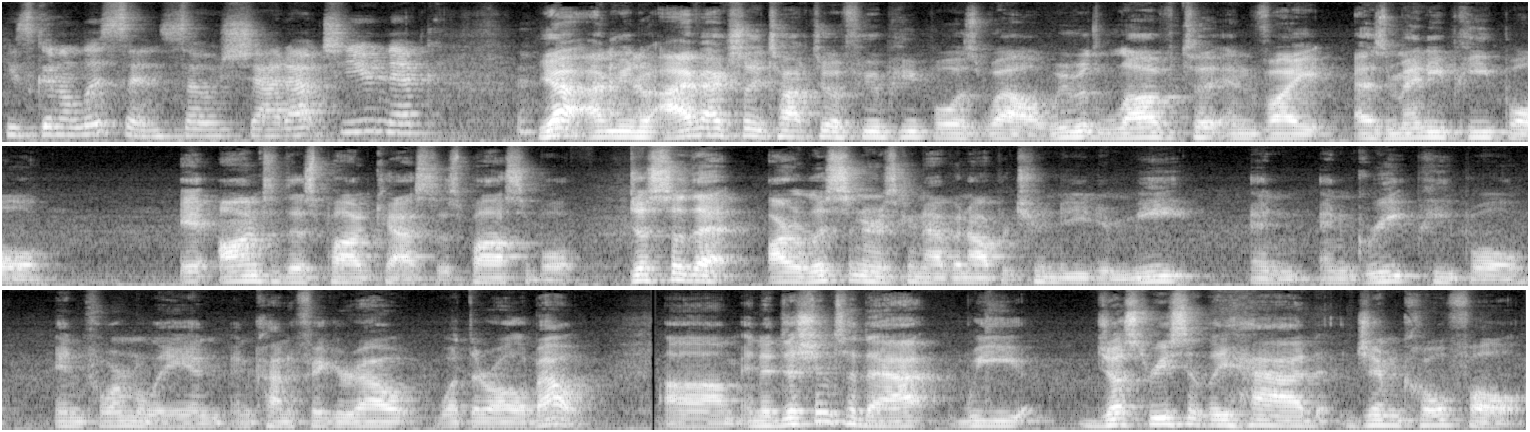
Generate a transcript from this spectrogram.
he's gonna listen so shout out to you nick yeah, I mean, I've actually talked to a few people as well. We would love to invite as many people onto this podcast as possible, just so that our listeners can have an opportunity to meet and, and greet people informally and, and kind of figure out what they're all about. Um, in addition to that, we just recently had Jim Kofalt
